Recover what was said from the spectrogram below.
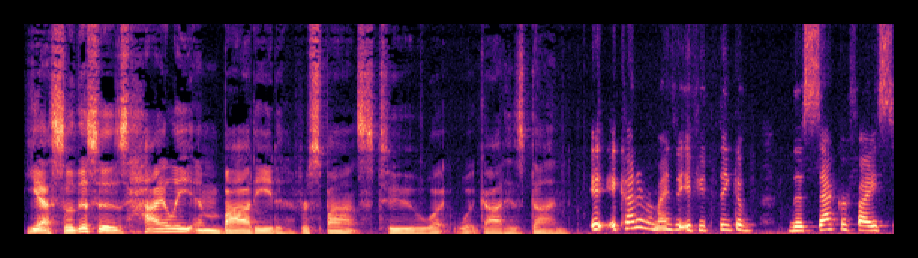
Yes, yeah, so this is highly embodied response to what what God has done. It it kind of reminds me if you think of the sacrifice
